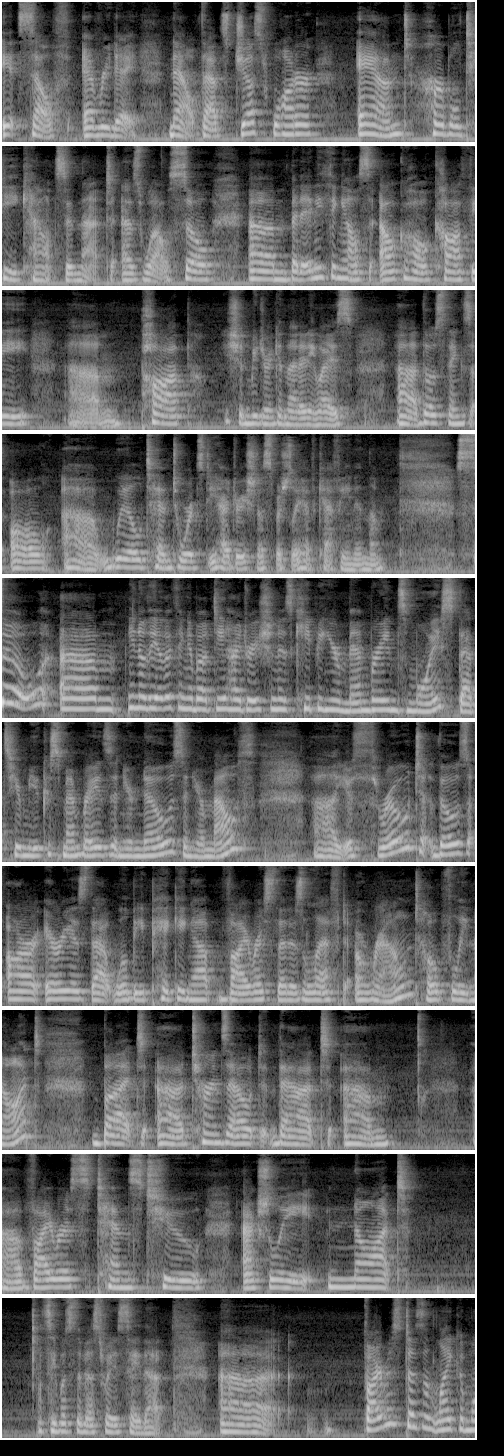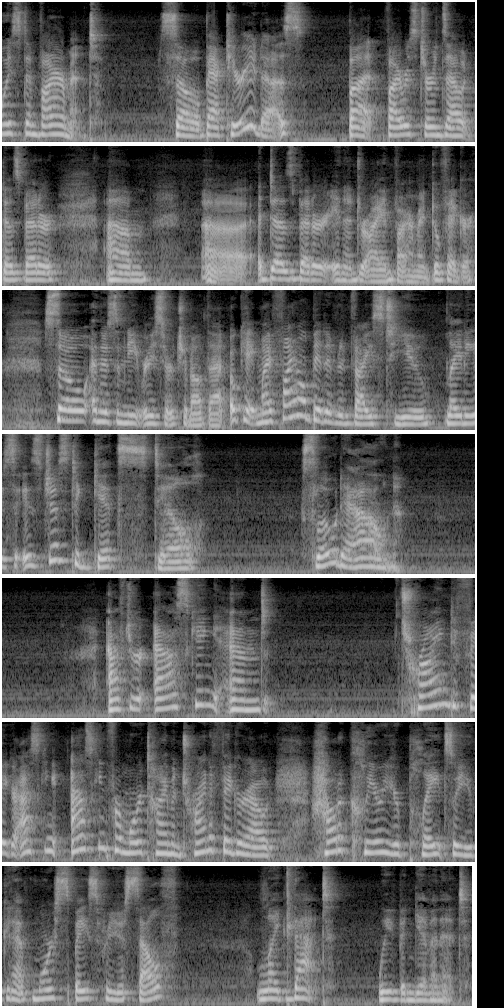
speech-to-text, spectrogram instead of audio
itself every day. Now, that's just water and herbal tea counts in that as well. So, um, but anything else, alcohol, coffee, um, pop, you shouldn't be drinking that anyways. Uh, those things all uh, will tend towards dehydration, especially have caffeine in them. So, um, you know, the other thing about dehydration is keeping your membranes moist. That's your mucous membranes in your nose and your mouth. Uh, your throat, those are areas that will be picking up virus that is left around. Hopefully not. But uh, turns out that um, uh, virus tends to actually not. Let's see, what's the best way to say that? Uh, virus doesn't like a moist environment. So bacteria does, but virus turns out does better. Um, uh, does better in a dry environment. Go figure. So, and there's some neat research about that. Okay, my final bit of advice to you, ladies, is just to get still. Slow down. After asking and trying to figure asking asking for more time and trying to figure out how to clear your plate so you can have more space for yourself like that we've been given it.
